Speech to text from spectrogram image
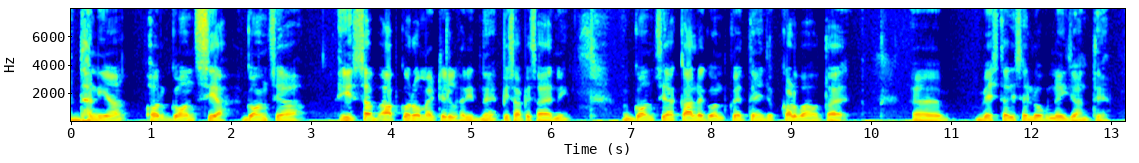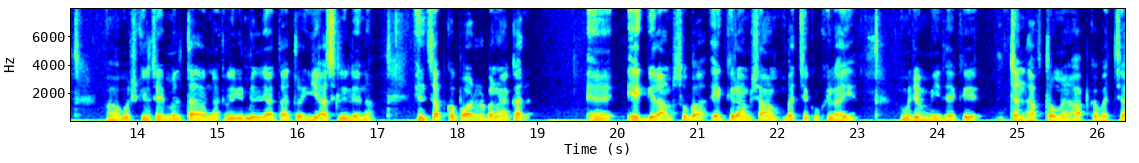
धनिया और गोंद स्याह गोंद स्याह ये सब आपको रॉ मटेरियल खरीदने हैं पिसा पिसाया नहीं। गोंद या काले गोंद कहते हैं जो कड़वा होता है। बेशतर इसे लोग नहीं जानते हैं। अ, मुश्किल से भी मिलता है और नकली भी मिल जाता है तो ये असली लेना। इन सबको पाउडर बनाकर एक ग्राम सुबह एक ग्राम शाम बच्चे को खिलाइए। मुझे उम्मीद है कि चंद हफ्तों में आपका बच्चा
